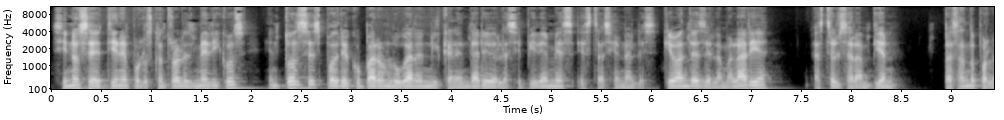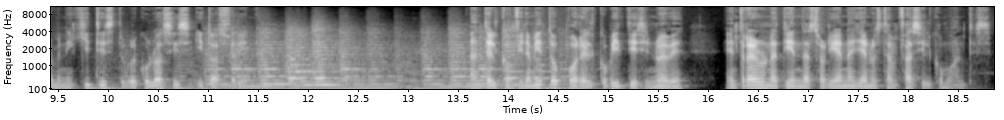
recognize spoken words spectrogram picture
si no se detiene por los controles médicos, entonces podría ocupar un lugar en el calendario de las epidemias estacionales, que van desde la malaria hasta el sarampión, pasando por la meningitis, tuberculosis y tosferina. Ante el confinamiento por el COVID-19, entrar a una tienda soriana ya no es tan fácil como antes.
